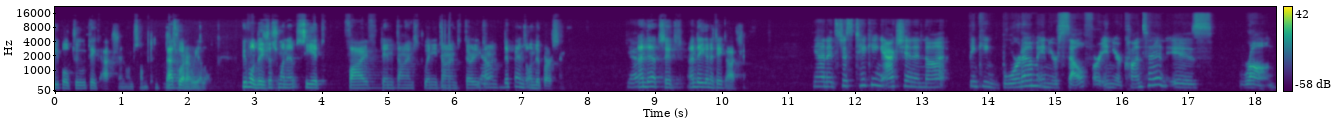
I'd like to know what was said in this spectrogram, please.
people to take action on something. That's what I realized. People, they just want to see it five, ten times, twenty times, thirty Yep. times, depends on the person, yeah and that's it. And they're gonna take action. yeah and it's just taking action and not thinking boredom in yourself or in your content is wrong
